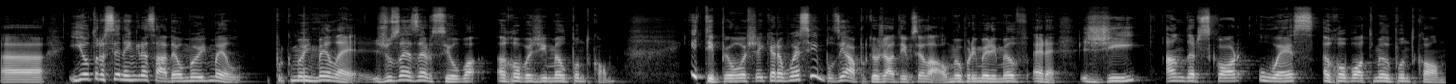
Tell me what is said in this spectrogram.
Uh, e outra cena engraçada é o meu e-mail, porque o meu e-mail é josézersilva.gmail.com e tipo, eu achei que era bué simples, yeah, porque eu já tive, sei lá, o meu primeiro e-mail era g underscore us.hotmail.com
